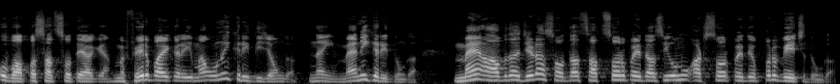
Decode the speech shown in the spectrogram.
ਉਹ ਵਾਪਸ 700 ਤੇ ਆ ਗਿਆ। ਮੈਂ ਫਿਰ ਬਾਏ ਕਰੀ, ਮੈਂ ਉਹਨੂੰ ਹੀ ਖਰੀਦੀ ਜਾਊਂਗਾ। ਨਹੀਂ, ਮੈਂ ਨਹੀਂ ਖਰੀਦੂੰਗਾ। ਮੈਂ ਆਪਦਾ ਜਿਹੜਾ ਸੌਦਾ 700 ਰੁਪਏ ਦਾ ਸੀ, ਉਹਨੂੰ 800 ਰੁਪਏ ਦੇ ਉੱਪਰ ਵੇਚ ਦੂੰਗਾ।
